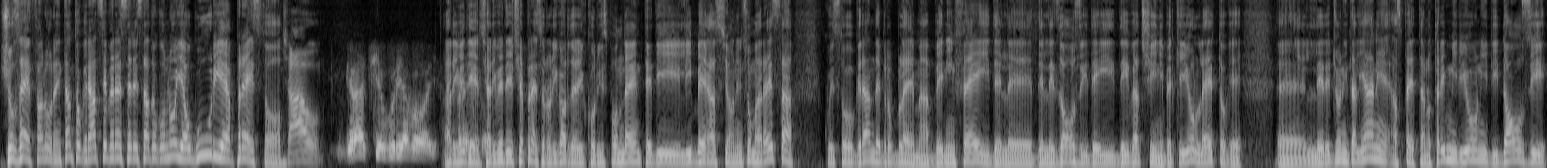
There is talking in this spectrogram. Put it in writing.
Joseph, allora intanto grazie per essere stato con noi, auguri e a presto. Ciao. Grazie, auguri a voi. Arrivederci, arrivederci a presto. Lo ricordo il corrispondente di Liberazione. Insomma, resta questo grande problema, Beninfei, delle, delle dosi dei, dei, vaccini, perché io ho letto che eh, le regioni italiane aspettano 3 milioni di dosi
